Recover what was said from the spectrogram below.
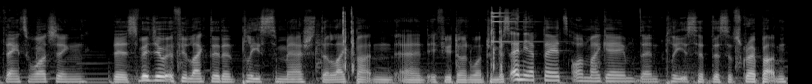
thanks for watching this video if you liked it then please smash the like button and if you don't want to miss any updates on my game then please hit the subscribe button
